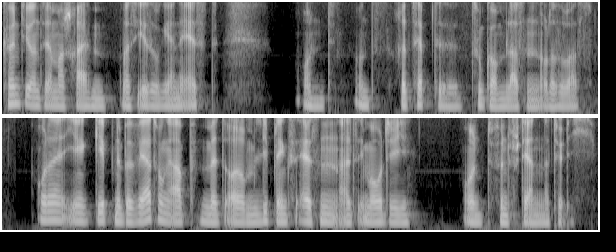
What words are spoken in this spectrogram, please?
könnt ihr uns ja mal schreiben, was ihr so gerne esst und uns Rezepte zukommen lassen oder sowas. Oder ihr gebt eine Bewertung ab mit eurem Lieblingsessen als Emoji und fünf Sternen natürlich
